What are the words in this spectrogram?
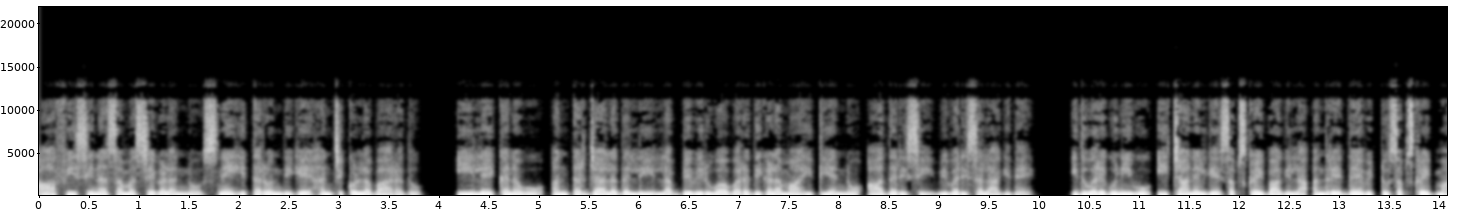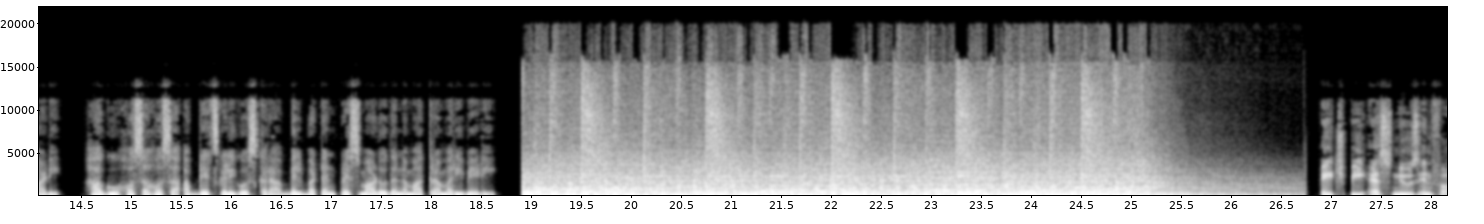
ಆಫೀಸಿನ ಸಮಸ್ಯೆಗಳನ್ನು ಸ್ನೇಹಿತರೊಂದಿಗೆ ಹಂಚಿಕೊಳ್ಳಬಾರದು. ಈ ಲೇಖನವು ಅಂತರ್ಜಾಲದಲ್ಲಿ ಲಭ್ಯವಿರುವ ವರದಿಗಳ ಮಾಹಿತಿಯನ್ನು ಆಧರಿಸಿ ವಿವರಿಸಲಾಗಿದೆ. ಇದುವರೆಗೂ ನೀವು ಈ ಚಾನೆಲ್ಗೆ ಸಬ್ಸ್ಕ್ರೈಬ್ ಆಗಿಲ್ಲ ಅಂದ್ರೆ ದಯವಿಟ್ಟು ಸಬ್ಸ್ಕ್ರೈಬ್ ಮಾಡಿ ಹಾಗೂ ಹೊಸ ಹೊಸ ಅಪ್ಡೇಟ್ಸ್ಗಳಿಗೋಸ್ಕರ ಬೆಲ್ ಬಟನ್ ಪ್ರೆಸ್ ಮಾಡೋದನ್ನ ಮಾತ್ರ ಮರಿಬೇಡಿ. HBS News Info.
